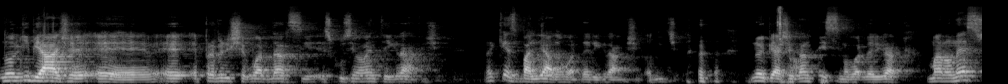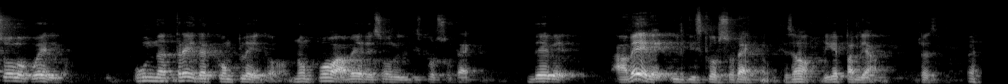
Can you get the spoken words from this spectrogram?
non gli piace e, e, e preferisce guardarsi esclusivamente i grafici non è che è sbagliato guardare i grafici, dice. noi piace tantissimo guardare i grafici, ma non è solo quello. Un trader completo non può avere solo il discorso tecnico, deve avere il discorso tecnico, perché sennò di che parliamo? Cioè,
